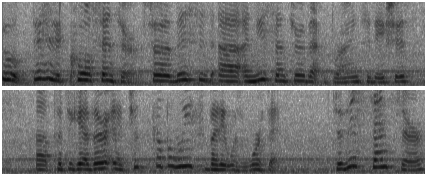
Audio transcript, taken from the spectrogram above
Ooh, this is a cool sensor. So this is a new sensor that Brian Sedacious uh, put together, and it took a couple weeks, but it was worth it. So this sensor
